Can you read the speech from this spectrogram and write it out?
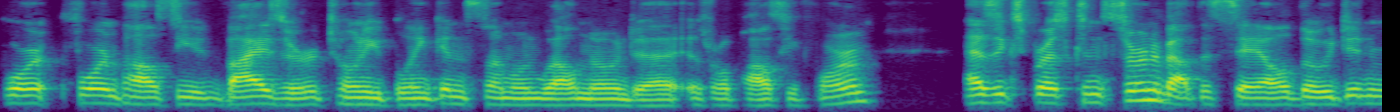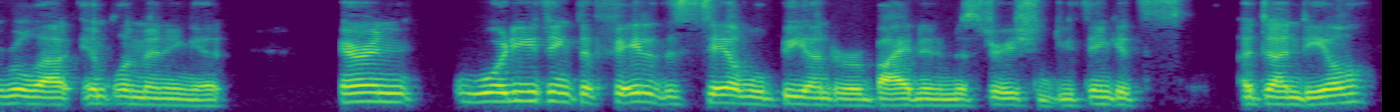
foreign policy advisor, Tony Blinken, someone well known to Israel Policy Forum, has expressed concern about the sale, though he didn't rule out implementing it. Aaron, what do you think the fate of the sale will be under a Biden administration? Do you think it's a done deal?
